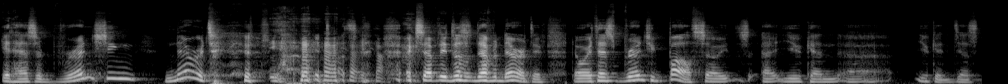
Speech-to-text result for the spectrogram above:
it has a branching narrative. It does- Except it doesn't have a narrative. No, it has branching paths, so it's, uh, you can uh, you can just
